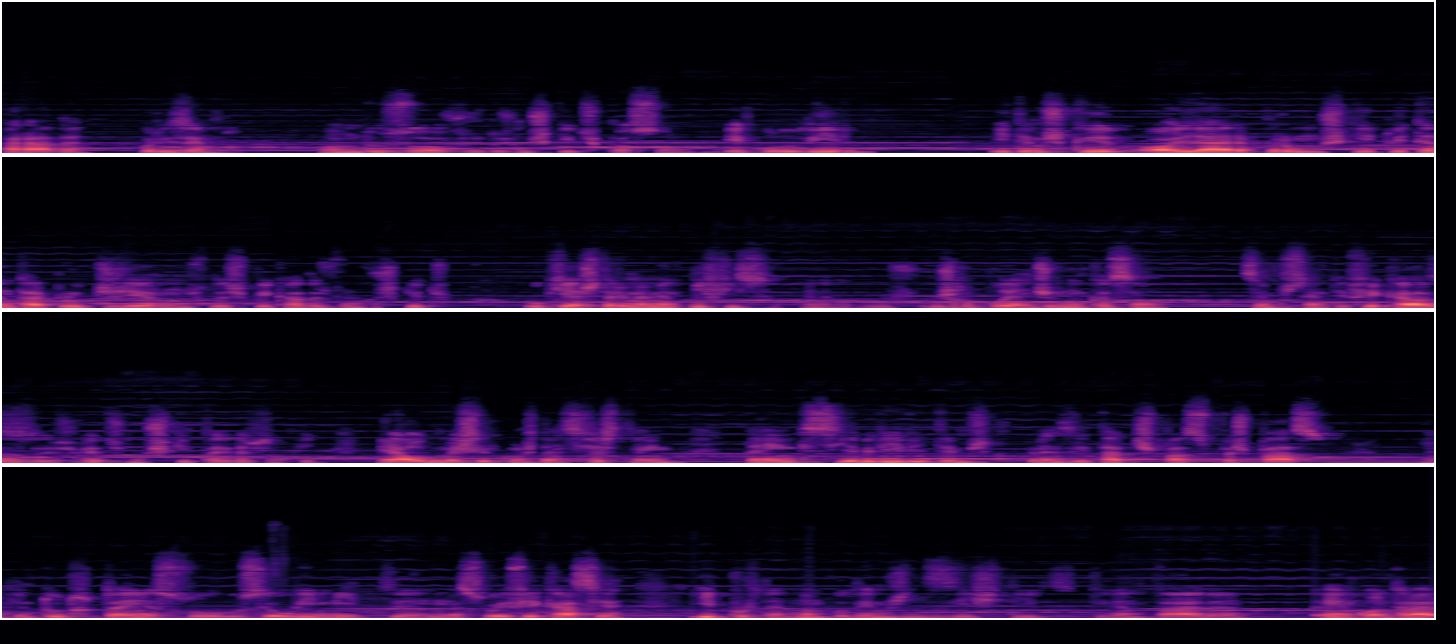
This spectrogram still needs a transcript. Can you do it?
parada, por exemplo, onde os ovos dos mosquitos possam eclodir e temos que olhar para o mosquito e tentar proteger-nos das picadas dos mosquitos, o que é extremamente difícil. Né? Os, os repelentes nunca são 100% eficazes, as redes mosquiteiras, enfim, em algumas circunstâncias têm, têm que se abrir e temos que transitar de espaço para espaço. Enfim, tudo tem o seu limite na sua eficácia e, portanto, não podemos desistir de tentar encontrar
